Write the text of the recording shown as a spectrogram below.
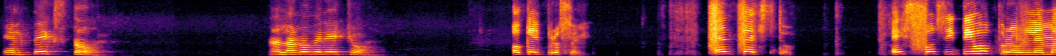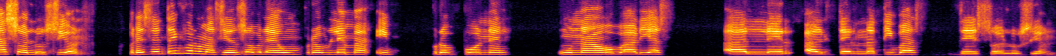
el texto. Al lado derecho. Ok, profe. El texto. Expositivo problema solución. Presenta información sobre un problema y propone una o varias alternativas de solución.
